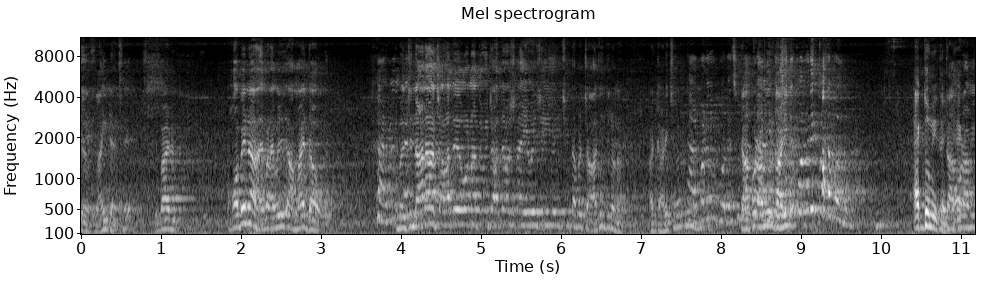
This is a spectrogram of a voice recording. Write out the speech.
যে ফ্লাইট আছে এবার হবে না এবার আমি আমায় দাও বলছি না না চালাতে দেবো না তুমি চালাতে পারছ না। এই হয়েছে এই হয়েছে তারপর চালাতেই দিল না। আর গাড়ি চালানো? না। তারপরে আমি গাড়ি একদমই তাই তারপর আমি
